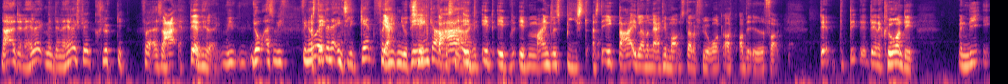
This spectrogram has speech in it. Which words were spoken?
Nej, den er heller, ikke- men den er heller ikke specielt kløgtig. For, altså, Nej, det er den heller ikke. Vi, jo, altså vi finder Altså, ud af, at den er intelligent, fordi den jo det er tænker ikke bare et, et, et, et mindless beast. Altså, det er ikke bare et eller andet mærkeligt monster, der flyver rundt og, og vil æde folk. Den, det, den er klogere end det. Men lige,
